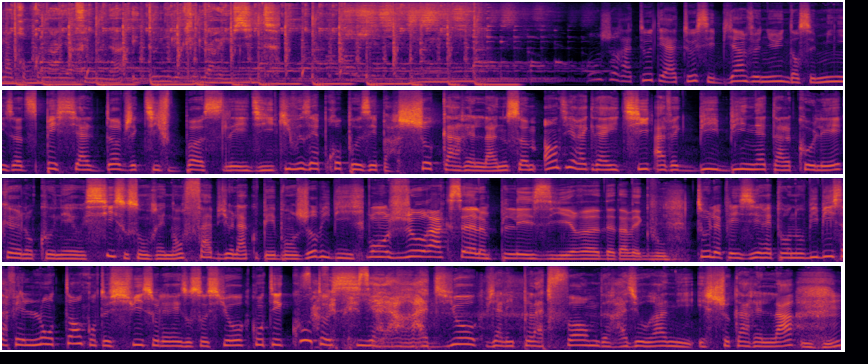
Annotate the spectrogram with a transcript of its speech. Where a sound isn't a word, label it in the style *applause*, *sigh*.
l'entrepreneuriat féminin et donner les clés de la réussite. Bonjour à toutes et à tous et bienvenue dans ce mini-zode spécial d'Objectif Boss Lady qui vous est proposé par Chocarella. Nous sommes en direct d'Haïti avec Bibi Net Alcoolé que l'on connaît aussi sous son vrai nom Fabiola Coupé. Bonjour Bibi. Bonjour Axel, un plaisir d'être avec vous. Tout le plaisir est pour nous. Bibi, ça fait longtemps qu'on te suit sur les réseaux sociaux, qu'on t'écoute aussi plaisir. à la radio via les plateformes de Radio Rani et Chocarella.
